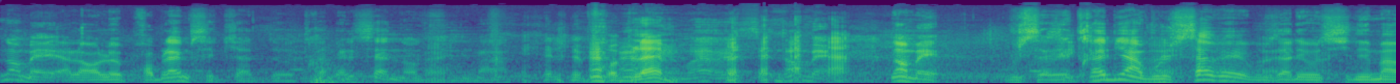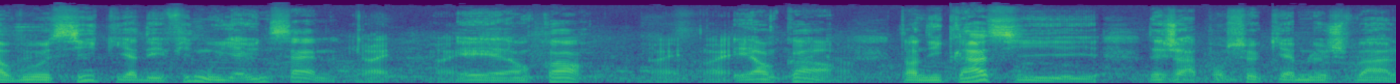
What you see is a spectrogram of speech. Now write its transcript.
Non, mais alors le problème, c'est qu'il y a de très belles scènes dans le film. hein. Le problème, non, mais, non, mais vous savez très bien, vous le savez, vous allez au cinéma vous aussi, qu'il y a des films où il y a une scène. ouais, ouais, Et encore, ouais, ouais. et encore. Tandis que là, si, déjà pour ceux qui aiment le cheval,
